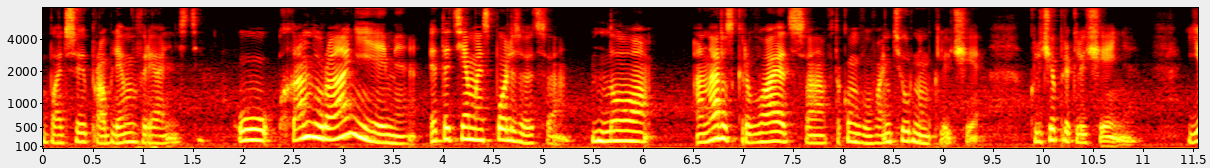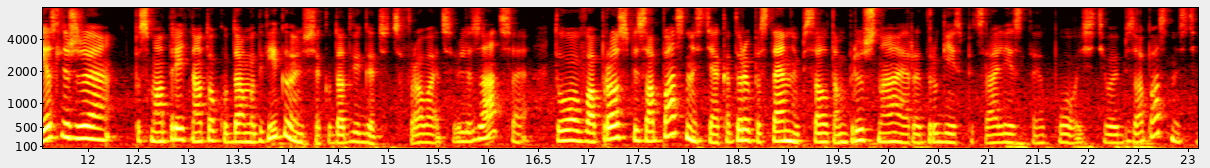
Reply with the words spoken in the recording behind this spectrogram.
большие проблемы в реальности. У Хандураниеми эта тема используется, но она раскрывается в таком в авантюрном ключе, в ключе приключения. Если же посмотреть на то, куда мы двигаемся, куда двигается цифровая цивилизация, то вопрос безопасности, о которой постоянно писал там Брюс Найер и другие специалисты по сетевой безопасности,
